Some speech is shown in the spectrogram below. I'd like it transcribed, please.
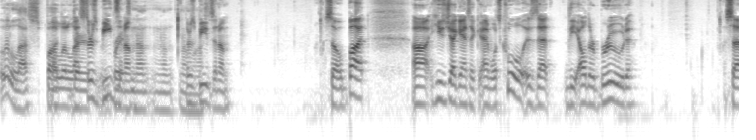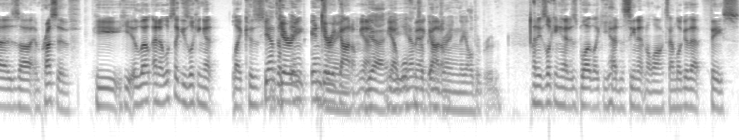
A little less, but A little less. There's beads in them. none- none- There's nonetheless. beads in them. So, but uh, he's gigantic, and what's cool is that the Elder Brood says uh, impressive. He he, and it looks like he's looking at like because He ends Gary in, Gary got him. Yeah, yeah. yeah. he, he ends Wolfman up got him, the Elder Brood. and he's looking at his blood like he hadn't seen it in a long time. Look at that face.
